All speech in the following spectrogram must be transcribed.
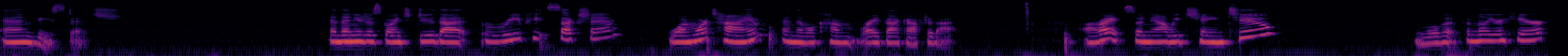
and V-stitch. And then you're just going to do that repeat section one more time, and then we'll come right back after that. All right, so now we chain two, a little bit familiar here.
